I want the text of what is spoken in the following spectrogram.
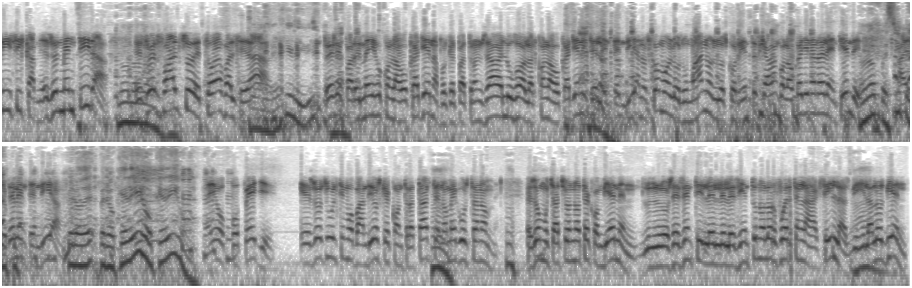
física, eso es mentira, No, no, eso es falso de toda falsedad. Entonces se paró y me dijo con la boca llena, porque el patrón se daba el lujo de hablar con la boca llena y se le entendía, no es como los humanos, los corrientes que hablan con la boca llena no se le entiende. No, no, pues sí, a él pero- se le entendía. Pero, de- pero ¿qué dijo? ¿Qué dijo? Me dijo, Popeye, esos últimos bandidos que contrataste Mm. no me gustan, hombre. Esos muchachos no te convienen. Los he sentido, le, le- le siento un olor fuerte en las axilas. Ah. Vigílalos bien.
